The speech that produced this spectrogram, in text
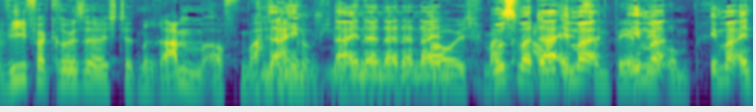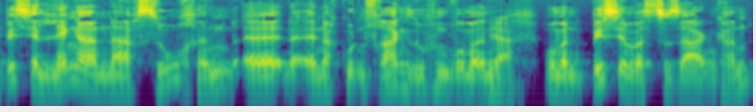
Wie vergrößere ich den RAM auf meinem Nein, Computer? nein, nein, nein, nein, nein. Muss man da Audi immer, zum BMW immer, um? immer ein bisschen länger nachsuchen, äh, nach guten Fragen suchen, wo man, Ja. wo man ein bisschen was zu sagen kann.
